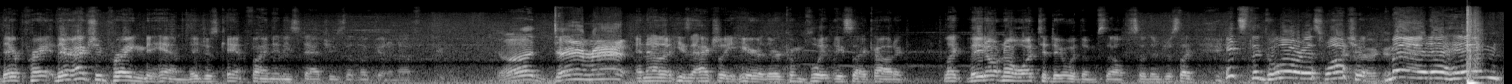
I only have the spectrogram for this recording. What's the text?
They're pray- They're actually praying to him. They just can't find any statues that look good enough. God damn it! And now that he's actually here, they're completely psychotic. Like they don't know what to do with themselves, so they're just like, "It's the glorious Watcher! Murder him!"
